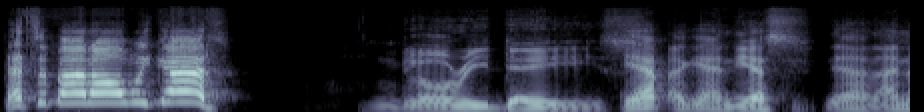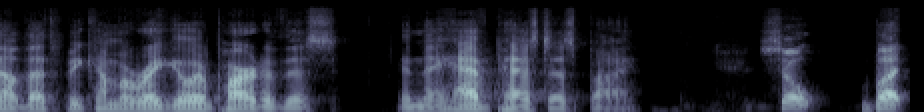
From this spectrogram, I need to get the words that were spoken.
That's about all we got. Glory days. Yep. Again, yes. Yeah, I know. That's become a regular part of this, and they have passed us by. So, but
